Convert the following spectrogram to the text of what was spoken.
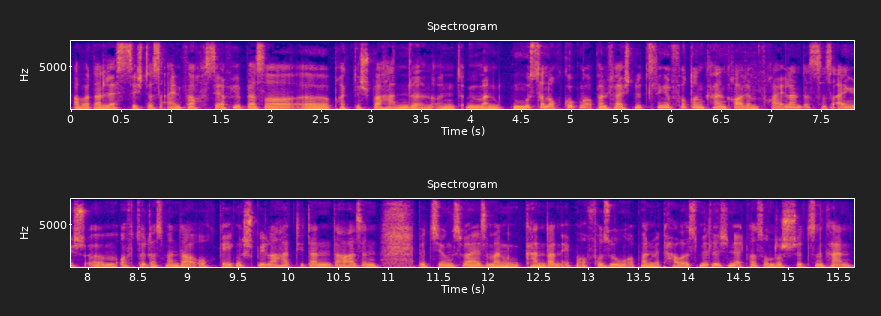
aber dann lässt sich das einfach sehr viel besser äh, praktisch behandeln und man muss dann auch gucken, ob man vielleicht Nützlinge fördern kann. Gerade im Freiland ist das eigentlich ähm, oft so, dass man da auch Gegenspieler hat, die dann da sind, beziehungsweise man kann dann eben auch versuchen, ob man mit Hausmittelchen etwas unterstützen kann.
